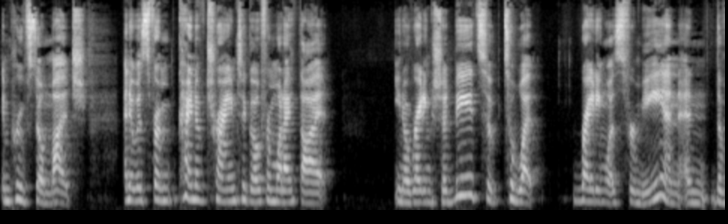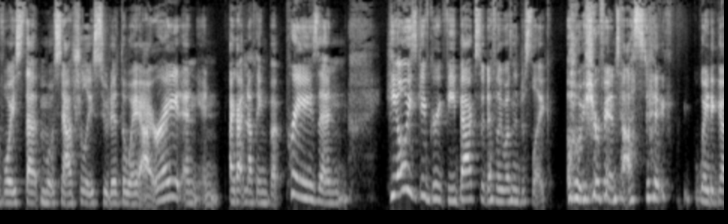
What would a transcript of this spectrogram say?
improved so much." And it was from kind of trying to go from what I thought, you know, writing should be to to what writing was for me and and the voice that most naturally suited the way I write and and I got nothing but praise and he always gave great feedback, so it definitely wasn't just like, "Oh, you're fantastic, way to go."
